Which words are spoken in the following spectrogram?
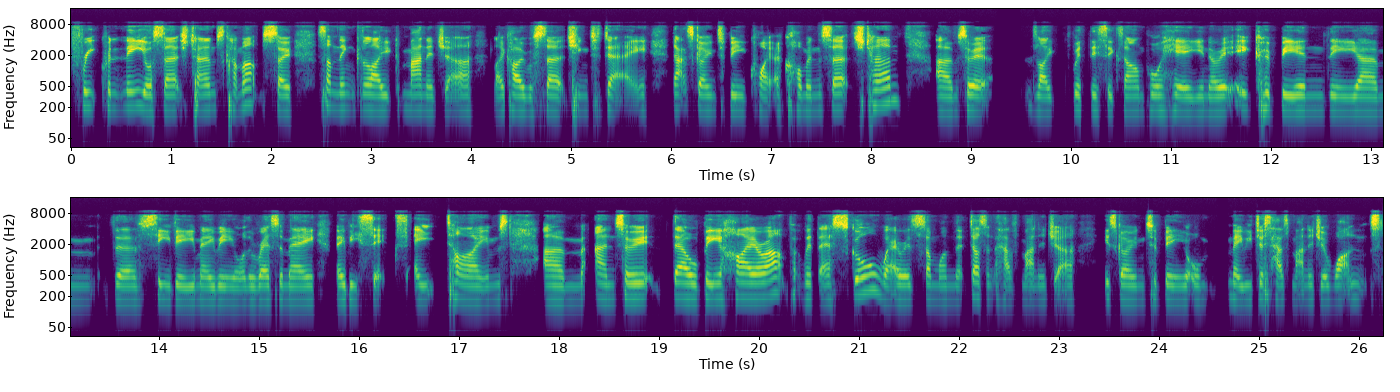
frequently your search terms come up. So something like manager like I was searching today that's going to be quite a common search term. Um, so it like with this example here, you know, it, it could be in the um, the CV maybe or the resume maybe six, eight times, um, and so it, they'll be higher up with their score, whereas someone that doesn't have manager is going to be, or maybe just has manager once,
